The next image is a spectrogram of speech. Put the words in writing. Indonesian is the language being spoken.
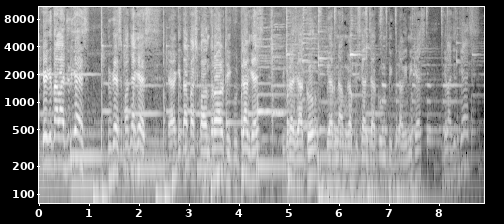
oke kita lanjut guys. Tuh guys spotnya guys. Ya kita pas kontrol di gudang guys. Di gudang jagung biar nggak menghabiskan jagung di gudang ini guys. Oke lanjut guys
